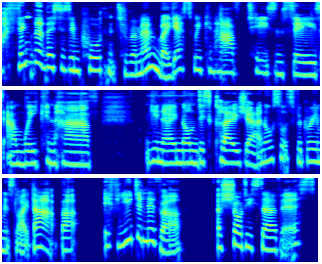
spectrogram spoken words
I think that this is important to remember. Yes, we can have T's and C's and we can have, you know, non disclosure and all sorts of agreements like that. But if you deliver a shoddy service,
